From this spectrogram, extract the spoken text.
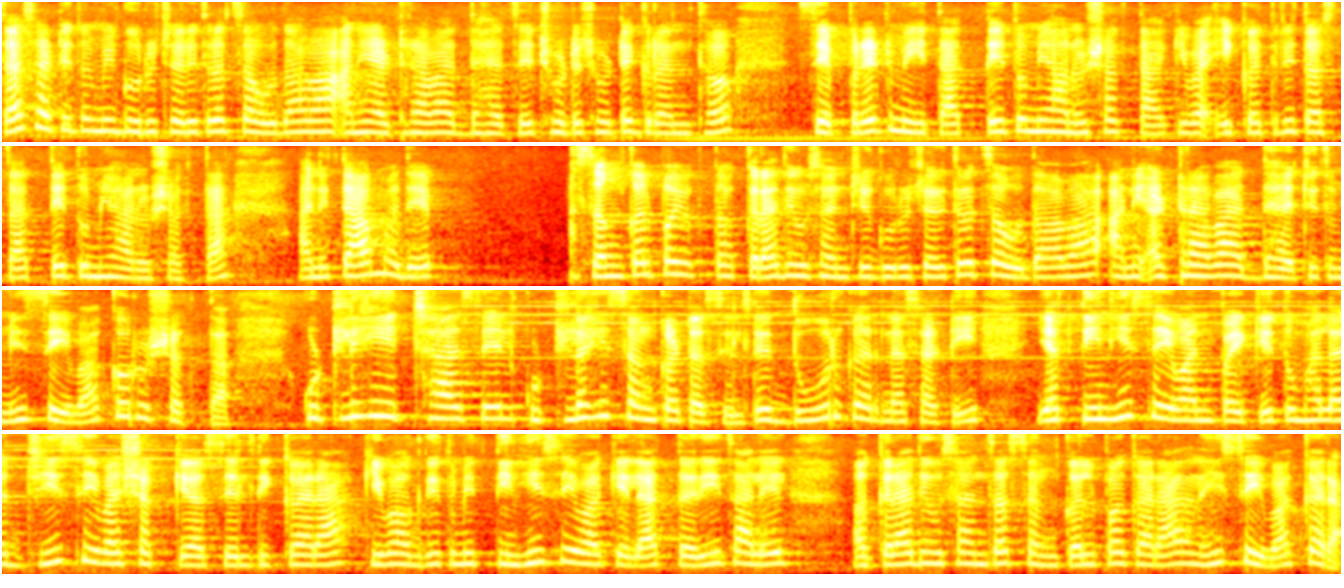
त्यासाठी तुम्ही गुरुचरित्र चौदावा आणि अठरावा अध्यायाचे छोटे छोटे ग्रंथ सेपरेट मिळतात ते तुम्ही आणू शकता किंवा एकत्रित असतात ते तुम्ही आणू शकता. आणि त्यामध्ये संकल्पयुक्त अकरा दिवसांची गुरुचरित्र चौदावा आणि अठरावा अध्यायाची तुम्ही सेवा करू शकता. कुठलीही इच्छा असेल कुठलंही संकट असेल ते दूर करण्यासाठी या तिन्ही सेवांपैकी तुम्हाला जी सेवा शक्य असेल ती करा किंवा अगदी तुम्ही तिन्ही सेवा केल्या तरी चालेल. अकरा दिवसांचा संकल्प करा आणि सेवा करा.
